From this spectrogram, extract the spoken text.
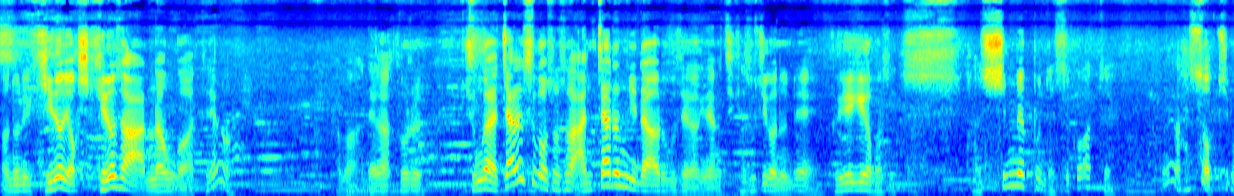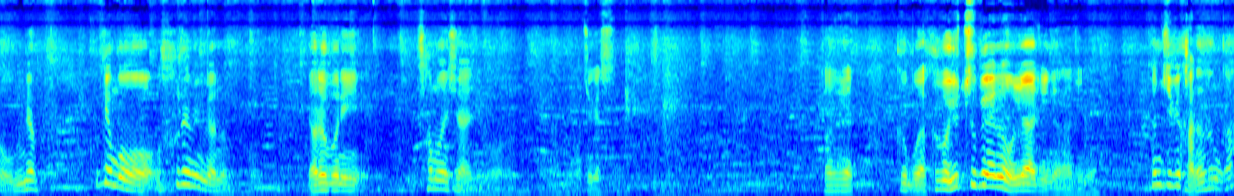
안 올린, 길어, 역시 길어서 안 나온 것 같아요. 아마 내가 그거를 중간에 자를 수가 없어서 안 자릅니다. 그러고 제가 그냥 계속 찍었는데 그 얘기가 벌써 한 십몇 분 됐을 것 같아. 할 수 없지, 뭐, 운명. 그게 뭐, 흐름이면은, 뭐 여러분이 참으셔야지, 뭐. 뭐 어쩌겠어. 나중에, 그 뭐야, 그거 유튜브에는 올려야지, 나중에. 편집이 가능한가?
